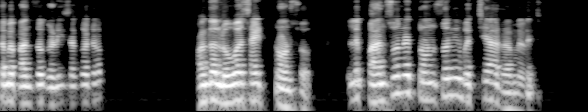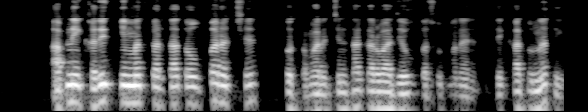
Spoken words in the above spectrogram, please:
તમે પાંચસો ગણી શકો છો. ઓન ધ લોઅર સાઈડ ત્રણસો. એટલે પાંચસો ને ત્રણસો ની વચ્ચે આ રમે છે. આપની ખરીદ કિંમત કરતા તો ઉપર જ છે. તો તમારે ચિંતા કરવા જેવું કશું મને દેખાતું નથી.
